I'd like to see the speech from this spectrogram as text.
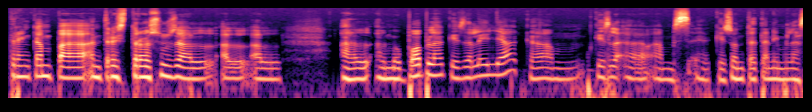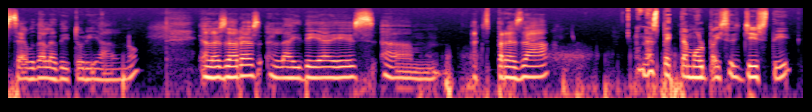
trenquen pa, en tres trossos el, el, el, al, al meu poble, que és a l'Ella, que, que, és la, eh, que és on tenim la seu de l'editorial. No? Aleshores, la idea és um, expressar un aspecte molt paisatgístic,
